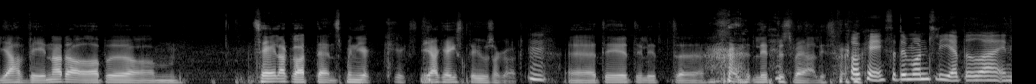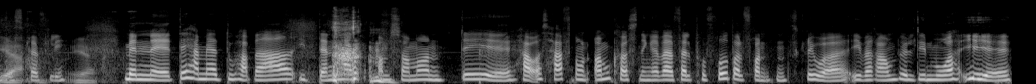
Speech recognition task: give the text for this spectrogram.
jeg har venner deroppe, og taler godt dansk, men jeg, jeg kan ikke skrive så godt. Mm. Uh, det, det er lidt, uh, lidt besværligt. okay, så det mundtlige er bedre end ja, det skriftlige. Ja. Men uh, det her med, at du har været i Danmark om sommeren, det uh, har også haft nogle omkostninger, i hvert fald på fodboldfronten, skriver Eva Ravnbøl, din mor i uh,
